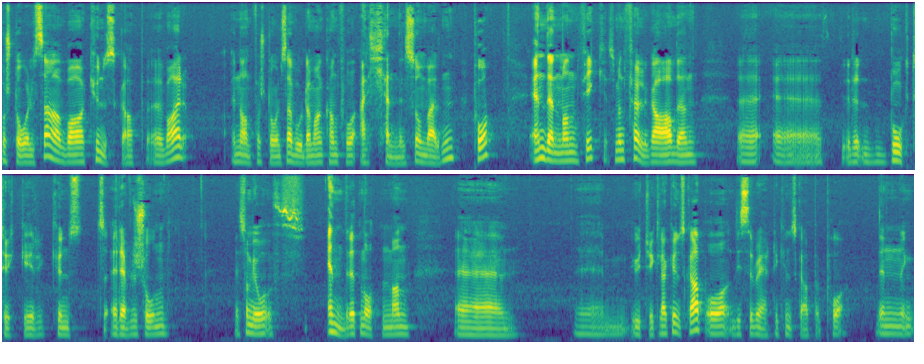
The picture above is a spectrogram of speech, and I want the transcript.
forståelse av hva kunnskap eh, var, en annen forståelse av hvordan man kan få erkjennelse om verden på, enn den man fikk som en følge av den eh, eh, boktrykkerkunstrevolusjonen, som jo endret måten man eh, eh utvikla kunnskap og distribuerte kunnskap på. Den,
